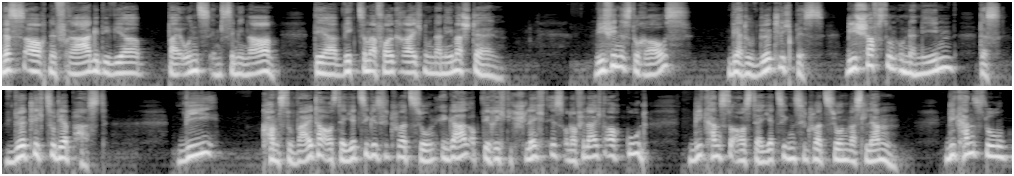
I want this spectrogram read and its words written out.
Und das ist auch eine Frage, die wir bei uns im Seminar der Weg zum erfolgreichen Unternehmer stellen. Wie findest du raus, wer du wirklich bist? Wie schaffst du ein Unternehmen, das wirklich zu dir passt? Wie kommst du weiter aus der jetzigen Situation, egal ob die richtig schlecht ist oder vielleicht auch gut? Wie kannst du aus der jetzigen Situation was lernen? Wie kannst du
